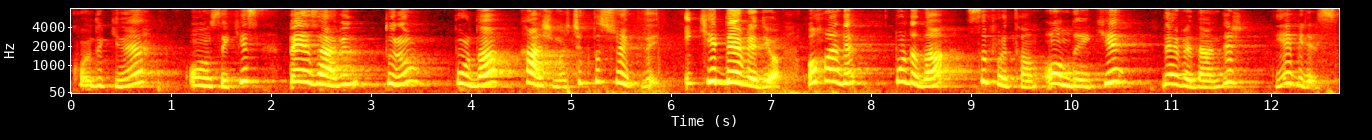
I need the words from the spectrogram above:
Koyduk yine. 18. Benzer bir durum burada karşıma çıktı. Sürekli 2 devrediyor. O halde burada da 0 tam 10'da 2 devredendir diyebiliriz.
